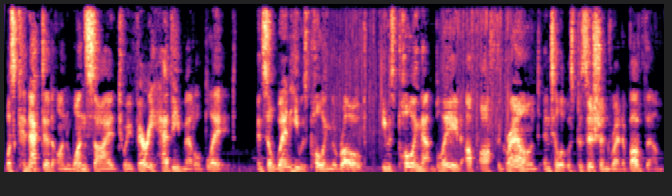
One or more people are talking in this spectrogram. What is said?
was connected on one side to a very heavy metal blade. And so when he was pulling the rope, he was pulling that blade up off the ground until it was positioned right above them,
